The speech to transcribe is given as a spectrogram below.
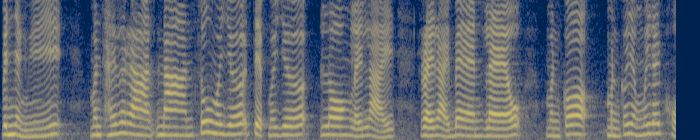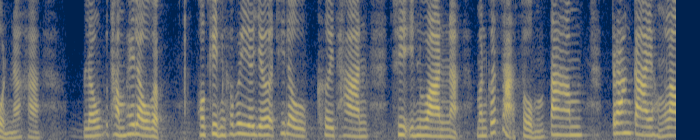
เป็นอย่างนี้มันใช้เวลานานสู้มาเยอะ เจ็บมาเยอะลองหลาย ๆ หลาย ๆ แบรนด์แล้วมันก็มันก็ยังไม่ได้ผลนะคะ แล้วทำให้เราแบบพอกินเข้าไปเยอะ ๆ ที่เราเคยทาน3 in 1น่ะมันก็สะสมตาม ร่างกายของเรา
